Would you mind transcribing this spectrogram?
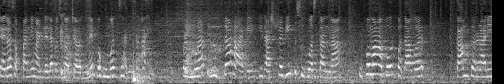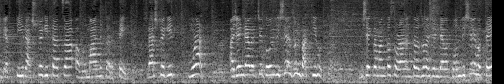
कैलासप्पांनी मांडलेल्या प्रस्तावाच्या बाजूने बहुमत झालेलं आहे. पण मुळात मुद्दा हा आहे की राष्ट्रगीत सुरू असताना उपमहापौर पदावर काम करणारी व्यक्ती राष्ट्रगीताचा अवमान करते. राष्ट्रगीत मुळात अजेंड्यावरचे दोन विषय अजून बाकी होते. विषय क्रमांक सोळा नंतर अजून अजेंड्यावर दोन विषय होते.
